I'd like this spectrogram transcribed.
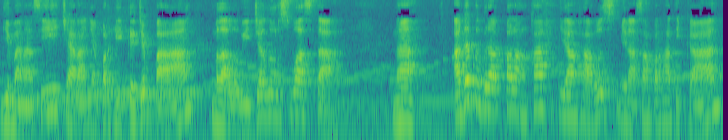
gimana sih caranya pergi ke Jepang melalui jalur swasta. Nah, ada beberapa langkah yang harus minasang perhatikan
